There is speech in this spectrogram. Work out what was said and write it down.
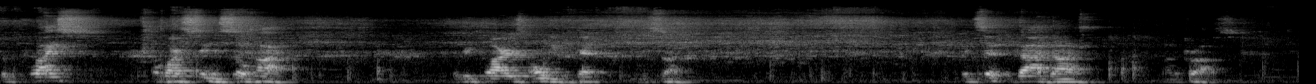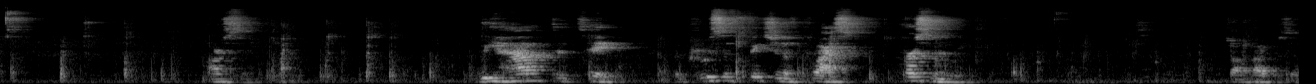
The price of our sin is so high, it requires only the death of the Son. Except God died on the cross. Our sin we have to take the crucifixion of Christ personally. John Piper said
